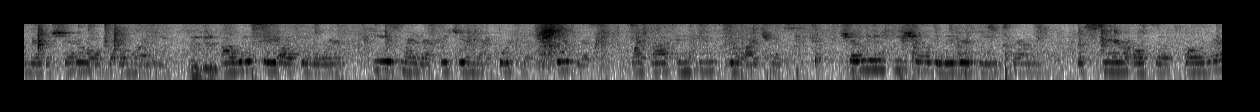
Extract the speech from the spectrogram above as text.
under the shadow of the Almighty. Mhm. I will say of the Lord, He is my refuge and my fortress. fortress. My God, in Him will I trust. Surely He shall deliver thee from the snare of the fowler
